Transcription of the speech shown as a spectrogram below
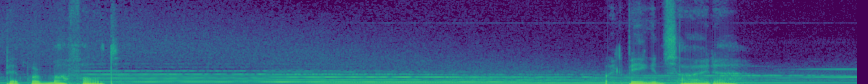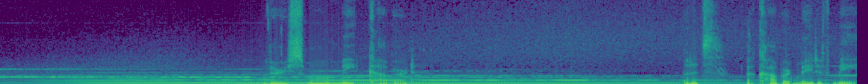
a bit more muffled being inside a very small meat cupboard. But it's a cupboard made of meat.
